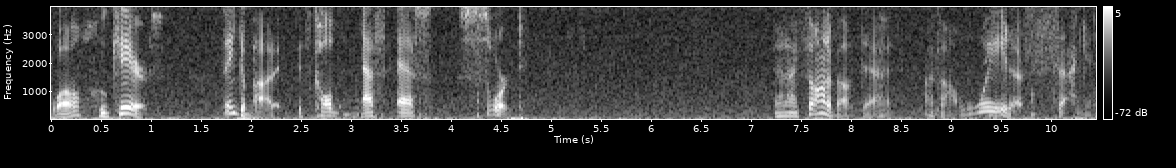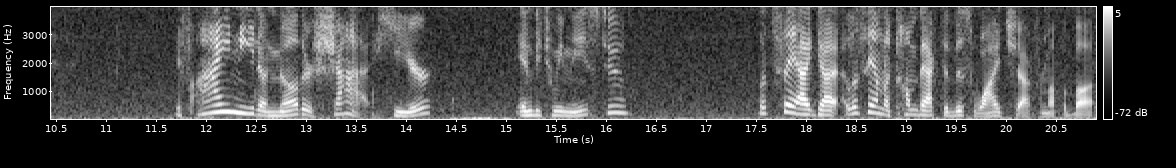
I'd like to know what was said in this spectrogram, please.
Well who cares Think about it. It's called FS sort. And I thought about that. I thought, wait a second. If I need another shot here in between these two, let's say I got let's say I'm going to come back to this wide shot from up above.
